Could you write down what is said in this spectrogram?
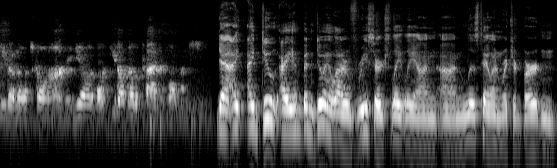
you don't know what's going on. You don't know, you don't know the private moments. Yeah, I, I do. I have been doing a lot of research lately on, on Liz Taylor and Richard Burton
